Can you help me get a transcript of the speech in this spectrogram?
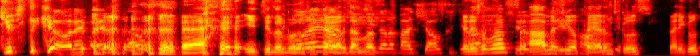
Just the corner by himself. yeah, he'd do the running for now pair is of them. actually lad. not a bad shout. 'cause they It isn't, two Our playing midfield pairings good. Very good.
